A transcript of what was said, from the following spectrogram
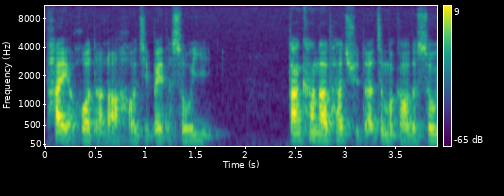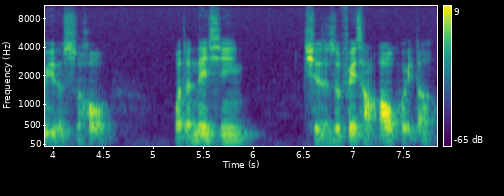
他也获得了好几倍的收益。当看到他取得这么高的收益的时候，我的内心其实是非常懊悔的。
